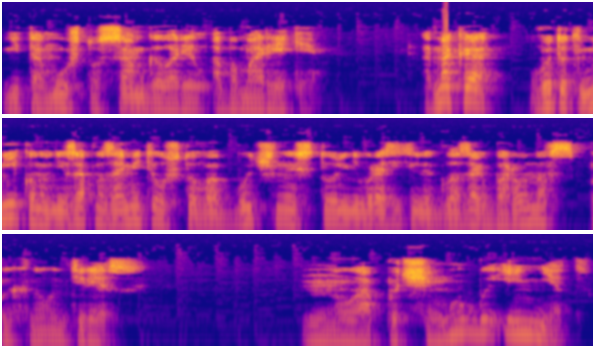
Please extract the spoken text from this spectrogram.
ни тому, что сам говорил об Амареке. Однако в этот миг он внезапно заметил, что в обычной столь невыразительных глазах барона вспыхнул интерес. «Ну а почему бы и нет?»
